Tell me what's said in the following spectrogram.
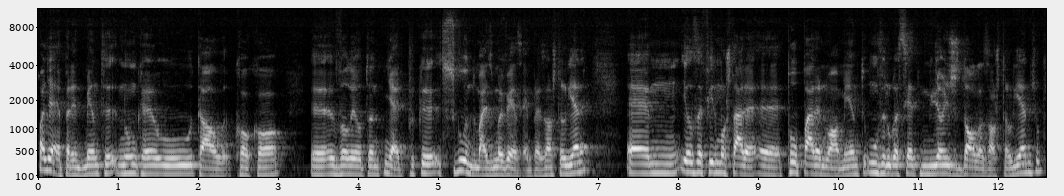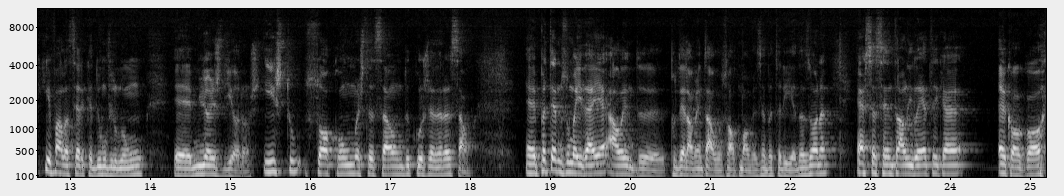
Olha, aparentemente nunca o tal Cocó uh, valeu tanto dinheiro, porque, segundo mais uma vez a empresa australiana, eles afirmam estar a, poupar anualmente 1,7 milhões de dólares australianos, o que equivale a cerca de 1,1 eh, milhões de euros. Isto só com uma estação de cogeneração. Eh, para termos uma ideia, além de poder aumentar os automóveis a bateria da zona, esta central elétrica, a Cocó,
